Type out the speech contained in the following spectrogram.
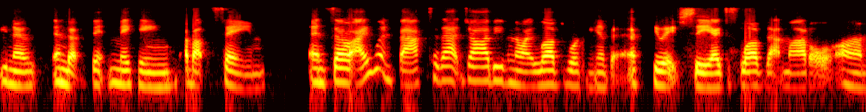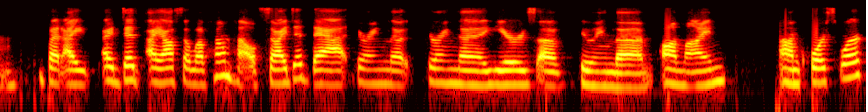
you know, end up making about the same. And so I went back to that job, even though I loved working at the FQHC. I just loved that model. Um, but I, I did, I also love home health. So I did that during the, during the years of doing the online um, coursework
